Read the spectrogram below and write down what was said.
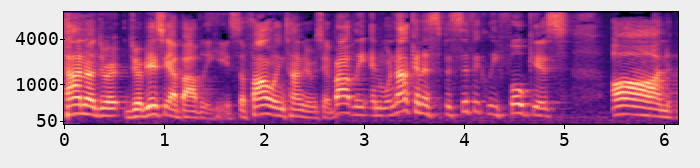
Tana Rabbi Ababli. It's the following Tana Rabbi Ababli, and we're not going to specifically focus on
